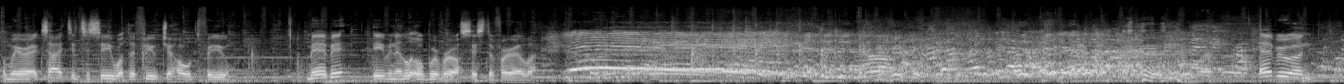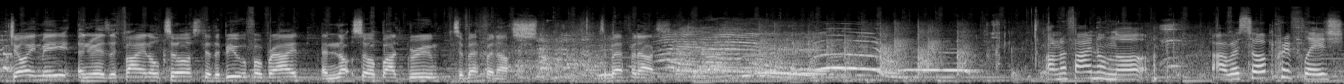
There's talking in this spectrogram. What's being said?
and we are excited to see what the future holds for you. maybe even a little brother or sister for Ella. Everyone, join me and raise a final toast to the beautiful bride and not so bad groom to Beth and Ash. To Beth and Ash. On a final note, I was so privileged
